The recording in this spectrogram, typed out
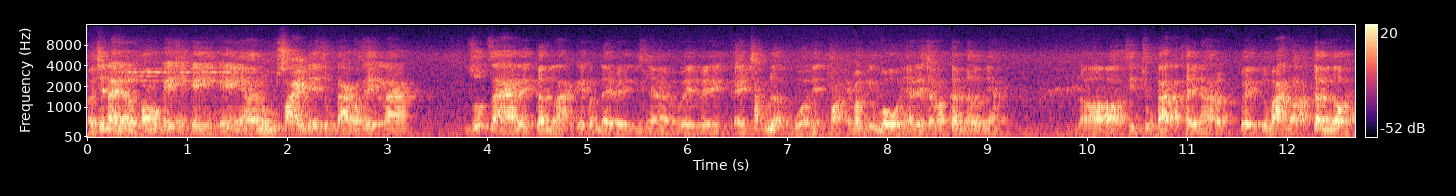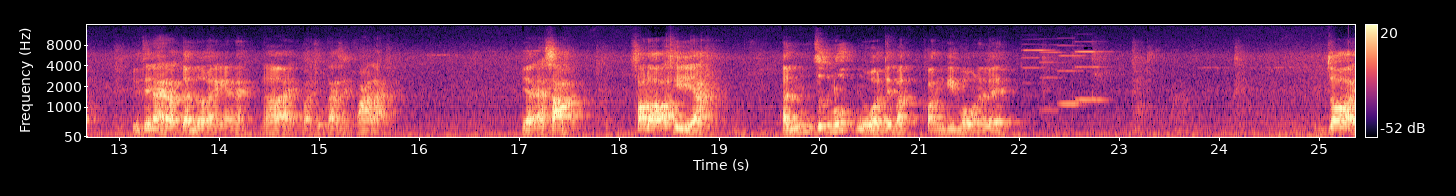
ở trên này nó có một cái cái cái núm xoay để chúng ta có thể là rút ra để cân lại cái vấn đề về à, về về cái trọng lượng của điện thoại và gimbal nhé để cho nó cân hơn nhá. Đó, thì chúng ta đã thấy là về cơ bản nó đã cân rồi. Như thế này là cân rồi anh em này. Đấy, và chúng ta sẽ khóa lại. Như là xong. Sau đó thì à, ấn giữ nút nguồn để bật con gimbal này lên. Rồi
